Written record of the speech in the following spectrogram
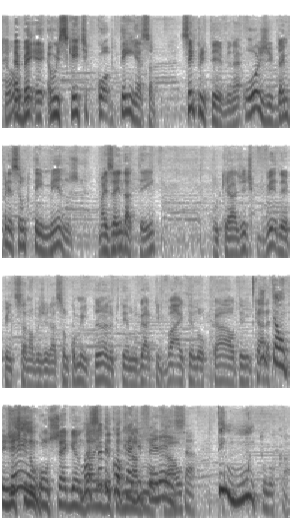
então- É bem, é, o skate tem essa, sempre teve, né? Hoje dá a impressão que tem menos, mas ainda tem. Porque a gente vê, de repente, essa nova geração comentando que tem lugar que vai, tem local, tem cara. Então, tem, gente que não consegue andar Mas sabe em qual é a diferença? local. Tem muito local.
